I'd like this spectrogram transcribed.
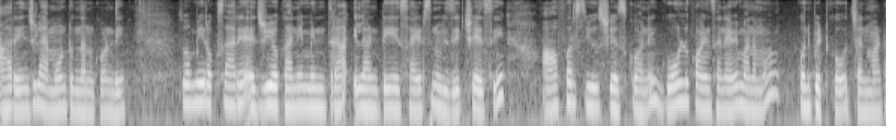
ఆ రేంజ్లో అమౌంట్ ఉందనుకోండి. సో మీరు ఒకసారి ఎజియో కానీ మింత్రా ఇలాంటి సైట్స్ను విజిట్ చేసి ఆఫర్స్ యూజ్ చేసుకొని గోల్డ్ కాయిన్స్ అనేవి మనము కొనిపెట్టుకోవచ్చు అనమాట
